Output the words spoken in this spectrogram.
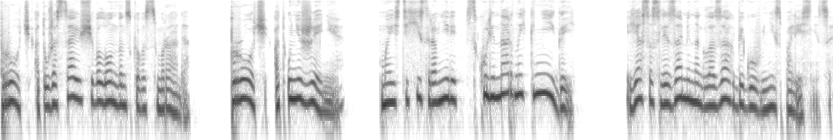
Прочь от ужасающего лондонского смрада. Прочь от унижения. Мои стихи сравнили с кулинарной книгой. Я со слезами на глазах бегу вниз по лестнице.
